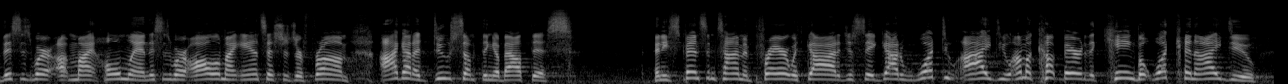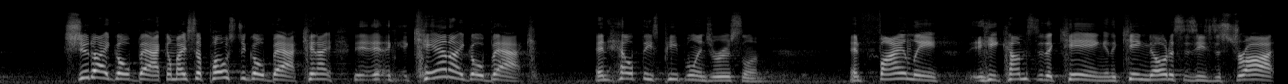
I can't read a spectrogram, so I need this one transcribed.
This is where uh, my homeland, this is where all of my ancestors are from. I got to do something about this. And he spent some time in prayer with God and just say, God, what do I do? I'm a cupbearer to the king, but what can I do? Should I go back? Am I supposed to go back? Can I, can I go back? And help these people in Jerusalem. And finally, he comes to the king, and the king notices he's distraught.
